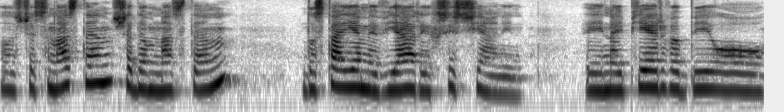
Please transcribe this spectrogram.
XVI-XVII dostajemy wiary chrześcijanin. I najpierw było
